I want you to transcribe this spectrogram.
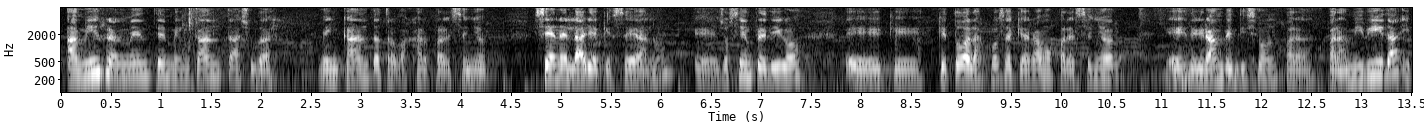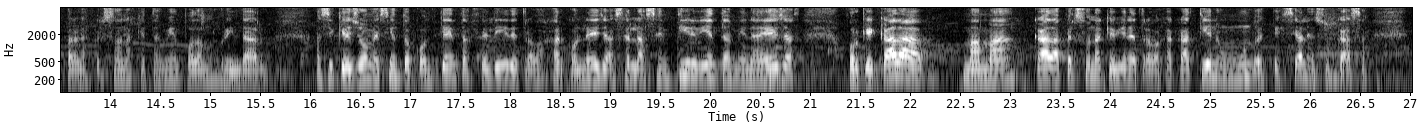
A mí realmente me encanta ayudar, me encanta trabajar para el Señor, sea en el área que sea, ¿no? Eh, yo siempre digo eh, que, todas las cosas que hagamos para el Señor es de gran bendición para, para mi vida y para las personas que también podamos brindarlo. Así que yo me siento contenta, feliz de trabajar con ellas, hacerlas sentir bien también a ellas, porque cada mamá, cada persona que viene a trabajar acá tiene un mundo especial en su casa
